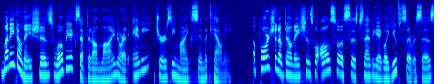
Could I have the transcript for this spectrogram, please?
Money donations will be accepted online or at any Jersey Mike's in the county. A portion of donations will also assist San Diego Youth Services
